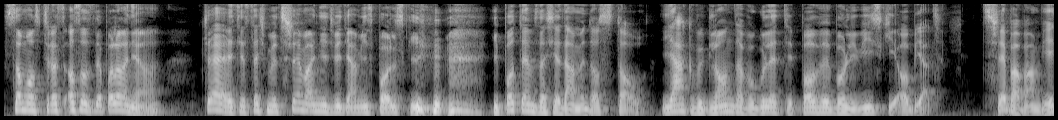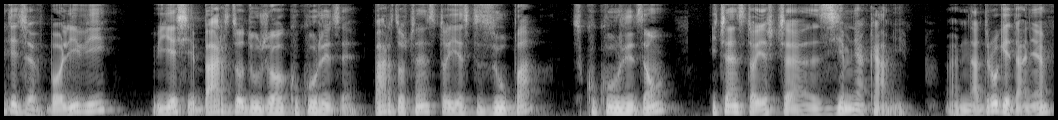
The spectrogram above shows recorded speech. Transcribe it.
somos tres osos de Polonia. Cześć, jesteśmy trzema niedźwiedziami z Polski. I potem zasiadamy do stołu. Jak wygląda w ogóle typowy boliwijski obiad? Trzeba wam wiedzieć, że w Boliwii je się bardzo dużo kukurydzy. Bardzo często jest zupa, z kukurydzą i często jeszcze z ziemniakami. Na drugie danie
